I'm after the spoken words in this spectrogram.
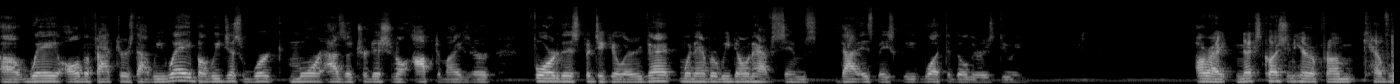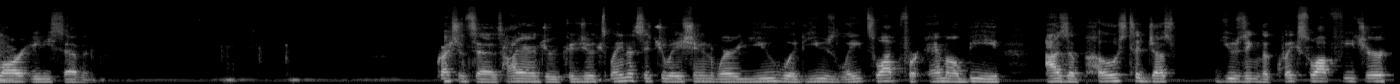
uh, weigh all the factors that we weigh, but we just work more as a traditional optimizer for this particular event. Whenever we don't have sims, that is basically what the builder is doing. All right, next question here from Kevlar87. Question says, Hi Andrew, could you explain a situation where you would use late swap for MLB as opposed to just using the quick swap feature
